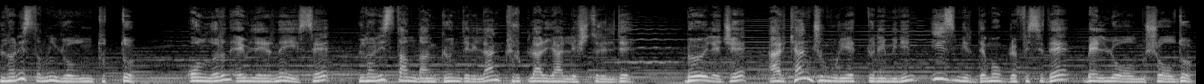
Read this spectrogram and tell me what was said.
Yunanistan'ın yolunu tuttu. Onların evlerine ise Yunanistan'dan gönderilen Türkler yerleştirildi. Böylece erken Cumhuriyet döneminin İzmir demografisi de belli olmuş oldu.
